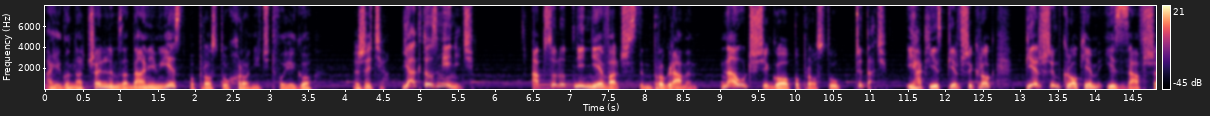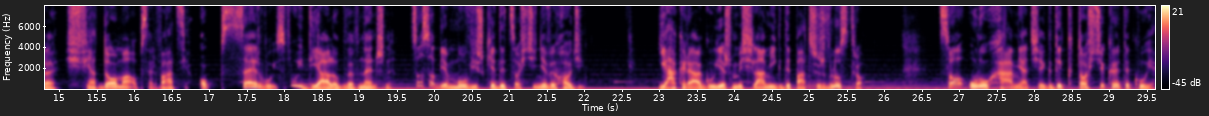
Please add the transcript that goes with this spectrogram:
a jego naczelnym zadaniem jest po prostu chronić Twojego życia. Jak to zmienić? Absolutnie nie walcz z tym programem. Naucz się go po prostu czytać. Jaki jest pierwszy krok? Pierwszym krokiem jest zawsze świadoma obserwacja. Obserwuj swój dialog wewnętrzny. Co sobie mówisz, kiedy coś ci nie wychodzi? Jak reagujesz myślami, gdy patrzysz w lustro? Co uruchamia cię, gdy ktoś cię krytykuje?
